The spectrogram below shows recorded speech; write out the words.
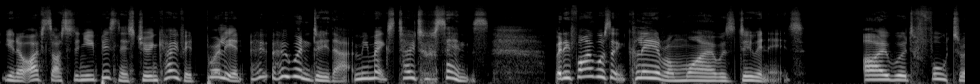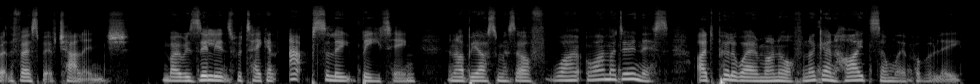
you know, I've started a new business during COVID. Brilliant. Who, who wouldn't do that? I mean, makes total sense. But if I wasn't clear on why I was doing it, I would falter at the first bit of challenge. My resilience would take an absolute beating, and I'd be asking myself, why, why am I doing this? I'd pull away and run off, and I'd go and hide somewhere probably.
